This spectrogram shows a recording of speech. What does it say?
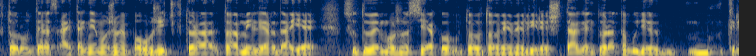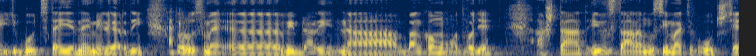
ktorú teraz aj tak nemôžeme použiť, ktorá tá miliarda je. Sú dve možnosti, ako to, to vieme vyriešiť. Tá agentúra to bude kryť buď z tej jednej miliardy, ktorú sme e, vybrali na bankovom odvode a štát ju stále musí mať v účte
